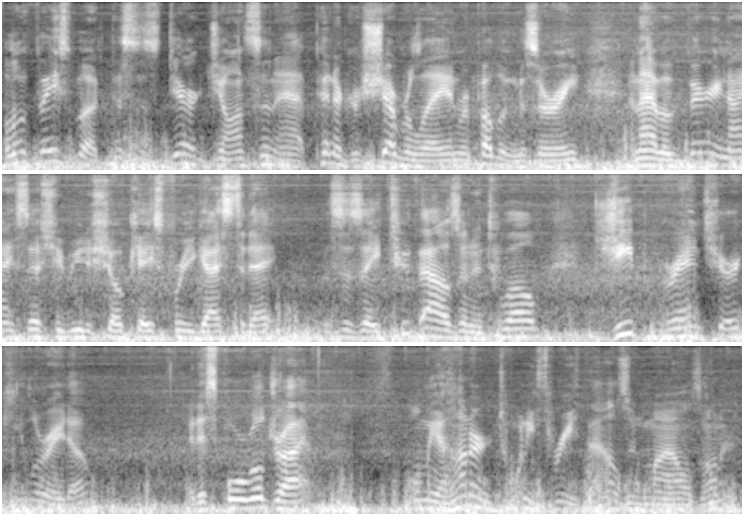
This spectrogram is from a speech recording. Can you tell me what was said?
Hello Facebook, this is Derek Johnson at Pinegar Chevrolet in Republic, Missouri, and I have a very nice SUV to showcase for you guys today. This is a 2012 Jeep Grand Cherokee Laredo. It is four-wheel drive, only 123,000 miles on it.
